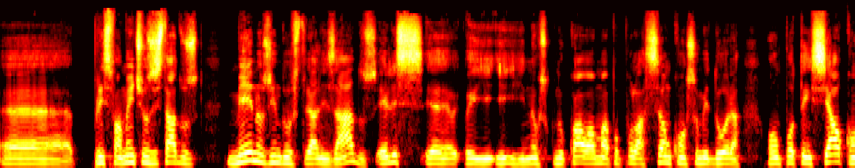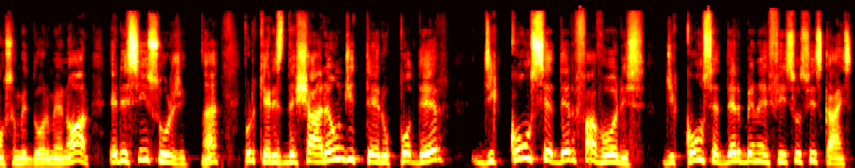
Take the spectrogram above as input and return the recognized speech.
é, principalmente os estados menos industrializados, eles é, e, e no, no, qual há uma população consumidora ou um potencial consumidor menor, eles se insurgem, né? Porque eles deixarão de ter o poder de conceder favores, de conceder benefícios fiscais.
